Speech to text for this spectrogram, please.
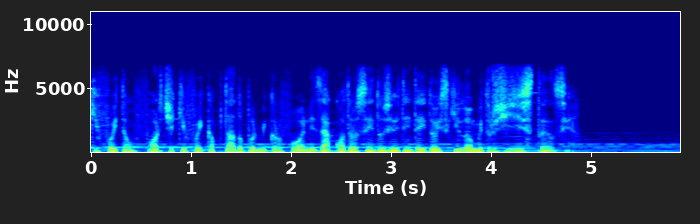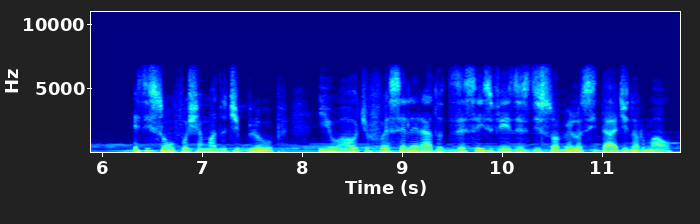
que foi tão forte que foi captado por microfones a 482 km de distância. Esse som foi chamado de bloop e o áudio foi acelerado 16 vezes de sua velocidade normal.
